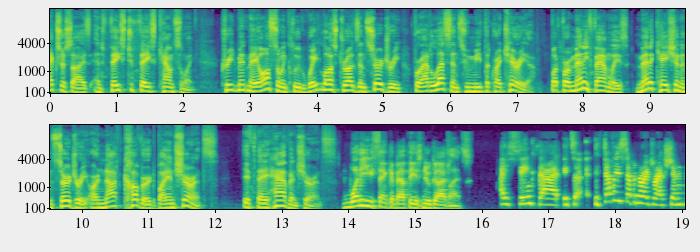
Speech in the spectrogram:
exercise, and face to face counseling. Treatment may also include weight loss drugs and surgery for adolescents who meet the criteria. But for many families, medication and surgery are not covered by insurance, if they have insurance. What do you think about these new guidelines? I think that it's a it's definitely a step in the right direction.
